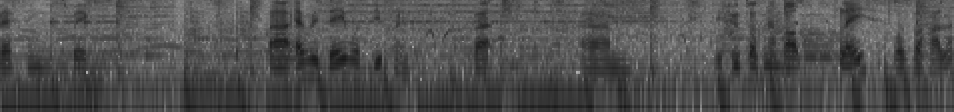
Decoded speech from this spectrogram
Best things to speak. Uh, every day was different, but um, if you're talking about place, was Valhalla.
